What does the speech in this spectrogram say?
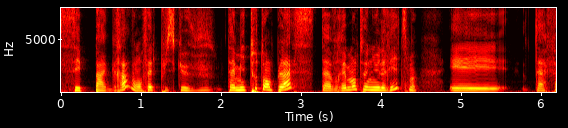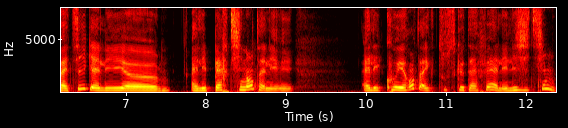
c'est pas grave, en fait, puisque t'as mis tout en place, t'as vraiment tenu le rythme, et ta fatigue, elle est, elle est pertinente, elle est, elle est cohérente avec tout ce que t'as fait, elle est légitime.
